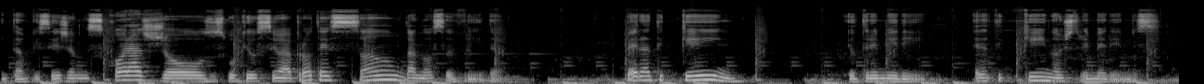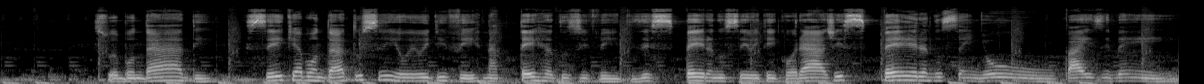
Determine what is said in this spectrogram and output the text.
Então, que sejamos corajosos, porque o Senhor é a proteção da nossa vida. Perante quem eu tremerei? Perante quem nós tremeremos? Sua bondade, sei que a bondade do Senhor eu hei de ver na terra dos viventes. Espera no Senhor e tem coragem, espera no Senhor, paz e bem.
